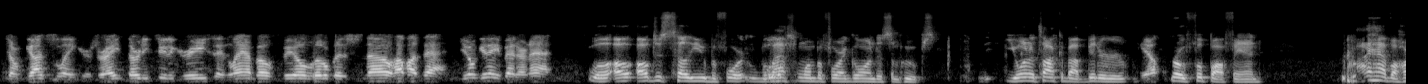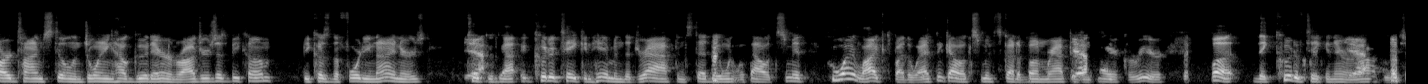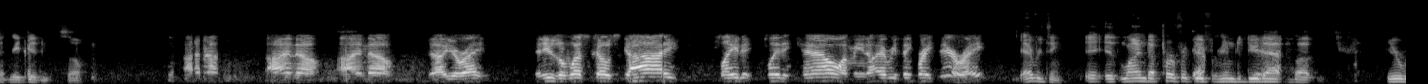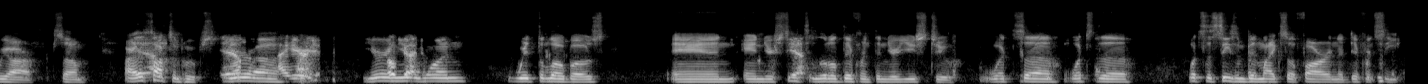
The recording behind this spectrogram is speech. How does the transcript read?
Some gunslingers, right? 32 degrees in Lambeau Field, a little bit of snow. How about that? You don't get any better than that. Well, I'll, I'll just tell you before the last one before I go on to some hoops. you want to talk about bitter Yep. pro football fan? I have a hard time still enjoying how good Aaron Rodgers has become because the 49ers Yeah. took a guy, it could have taken him in the draft. Instead, they went with Alex Smith, who I liked, by the way. I think Alex Smith's got a bum rap his Yeah. entire career, but they could have taken Aaron Yeah. Rodgers and they didn't. So I know. I know. I know. No, you're right. And he was a West Coast guy. Played it. Played at Cal. I mean, everything right there, right? everything it, it lined up perfectly Yeah. for him to do Yeah. that, but here we are. So, all right, let's Yeah. talk some hoops. Yeah. You're uh, I hear you. you're in Okay. year one with the Lobos, and and your seat's Yeah. a little different than you're used to. What's uh what's the what's the season been like so far in a different seat?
